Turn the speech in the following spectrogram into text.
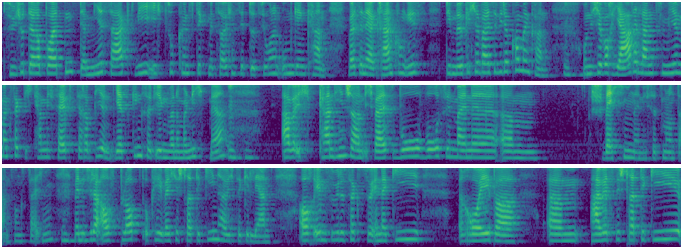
Psychotherapeuten, der mir sagt, wie ich zukünftig mit solchen Situationen umgehen kann, weil es eine Erkrankung ist, die möglicherweise wieder kommen kann. Mhm. Und ich habe auch jahrelang zu mir immer gesagt, ich kann mich selbst therapieren. Jetzt ging es halt irgendwann einmal nicht mehr. Mhm. Aber ich kann hinschauen, ich weiß, wo, wo sind meine ähm, Schwächen, nenne ich es jetzt mal unter Anführungszeichen. Mhm. Wenn es wieder aufploppt, okay, welche Strategien habe ich da gelernt? Auch eben, so wie du sagst, so Energieräuber. Ähm, habe jetzt die Strategie,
